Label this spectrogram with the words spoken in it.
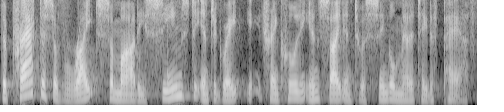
The practice of right samadhi seems to integrate tranquility insight into a single meditative path.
